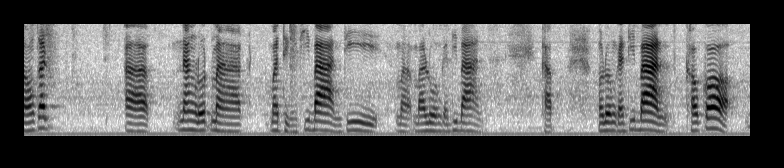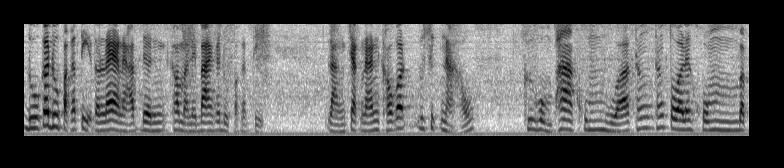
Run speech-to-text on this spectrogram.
น้องก็นั่งรถมา มาถึงที่บ้านที่มามารวมกันที่บ้านครับพอรวมกันที่บ้านเขาก็ดูก็ดูปกติตอนแรกนะครับ เดินเข้ามาในบ้านก็ดูปกติ หลังจากนั้นเขาก็รู้สึกหนาว คือห่มผ้าคลุมหัวทั้งทั้งตัวเลยคลุมแบบ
